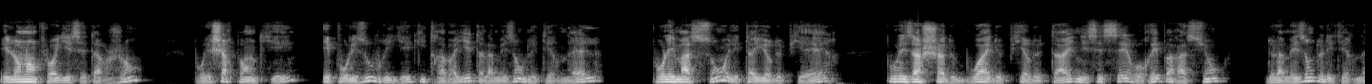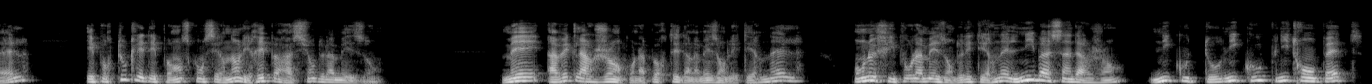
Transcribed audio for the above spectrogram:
et l'on employait cet argent pour les charpentiers et pour les ouvriers qui travaillaient à la maison de l'Éternel, pour les maçons et les tailleurs de pierre, pour les achats de bois et de pierres de taille nécessaires aux réparations de la maison de l'Éternel, et pour toutes les dépenses concernant les réparations de la maison. Mais avec l'argent qu'on apportait dans la maison de l'Éternel, on ne fit pour la maison de l'Éternel ni bassin d'argent, ni couteau, ni coupe, ni trompette,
